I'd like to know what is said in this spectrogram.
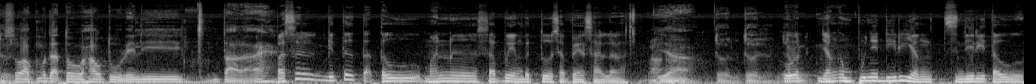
betul. so aku pun tak tahu how to really Entahlah eh Pasal kita tak tahu mana siapa yang betul siapa yang salah. Ah, Ya. betul betul Oh, yang empunya diri yang sendiri tahu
